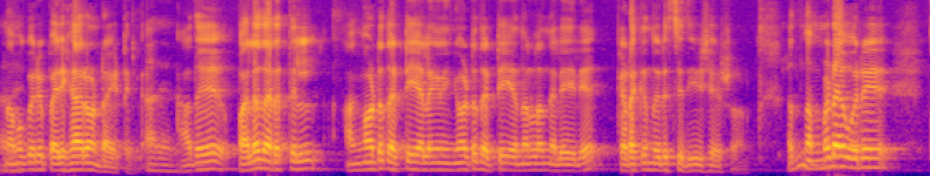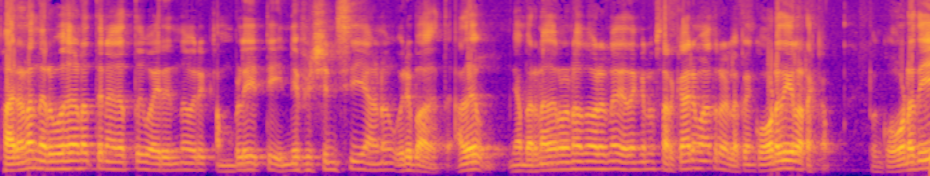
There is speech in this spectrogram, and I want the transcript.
നമുക്കൊരു പരിഹാരം ഉണ്ടായിട്ടില്ല. അതെ. അത്. പലതരത്തിൽ അങ്ങോട്ട് തട്ടി അല്ലെങ്കിൽ ഇങ്ങോട്ട് തട്ടി എന്നുള്ള നിലയിൽ കിടക്കുന്ന ഒരു സ്ഥിതിവിശേഷമാണ്. അത് നമ്മുടെ ഒരു ഭരണ നിർവഹണത്തിനകത്ത് വരുന്ന ഒരു കംപ്ലീറ്റ് ഇൻഎഫിഷ്യൻസിയാണ് ഒരു ഭാഗത്ത്. അത് ഞാൻ ഭരണനിർവഹണം എന്ന് പറയുന്നത് ഏതെങ്കിലും സർക്കാർ മാത്രമല്ല ഇപ്പം കോടതികളടക്കം. ഇപ്പം കോടതി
